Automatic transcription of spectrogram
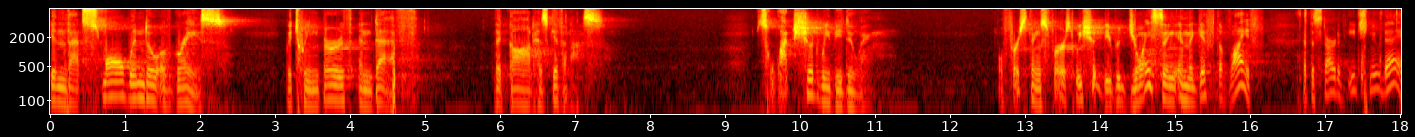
in that small window of grace between birth and death that God has given us. So, what should we be doing? Well, first things first, we should be rejoicing in the gift of life at the start of each new day.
